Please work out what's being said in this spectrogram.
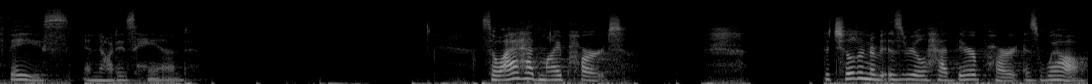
face and not his hand. So I had my part. The children of Israel had their part as well.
